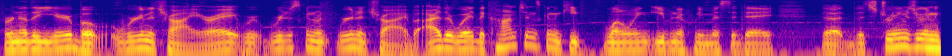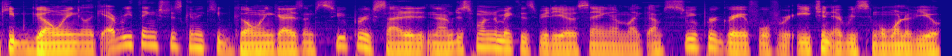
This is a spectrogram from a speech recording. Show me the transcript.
for another year, but we're going to try, right? We're, we're just going to, we're going to try. But either way, the content's going to keep flowing even if we miss a day. The, the streams are going to keep going. Like everything's just going to keep going, guys. I'm super excited, and I'm just wanting to make this video saying I'm like, I'm super grateful for each and every single one of you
